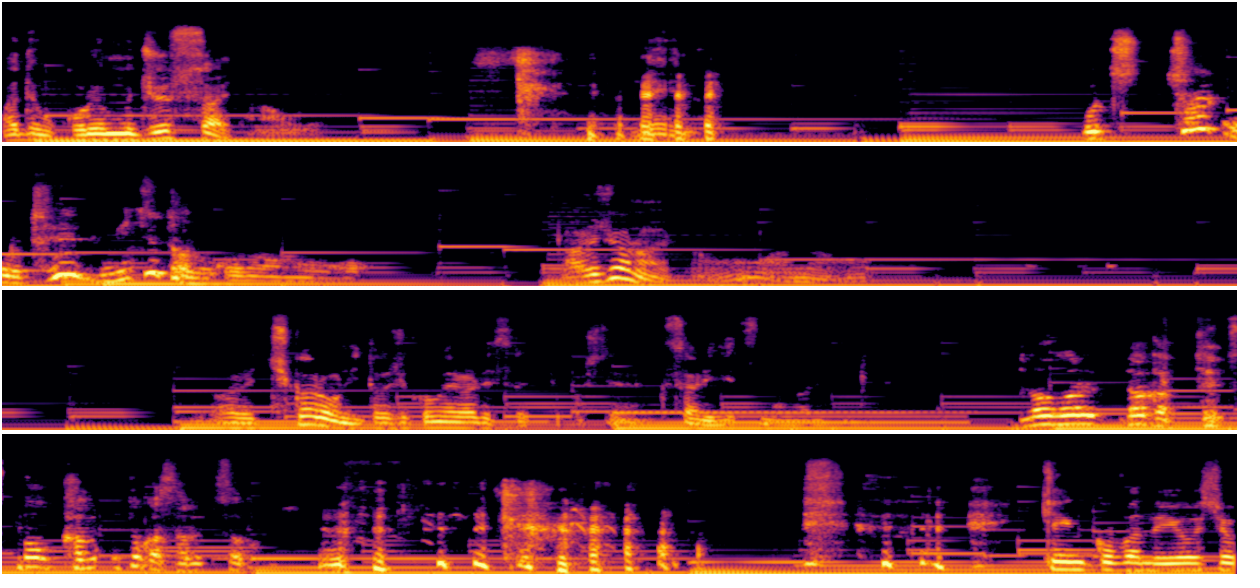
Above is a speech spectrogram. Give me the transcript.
た。あ、でもこれも10歳だな、俺。ね もうちっちゃい頃テレビ見てたのかあれじゃないの？あの、あれ、地下牢に閉じ込められてたりとかして、鎖で繋がれてて。な流れ、なんか鉄の仮面とかされてたかもしれない。ケンコバの幼少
